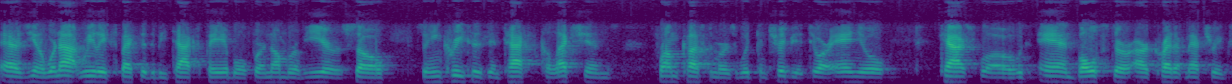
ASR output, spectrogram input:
as, you know, we're not really expected to be tax payable for a number of years. So, so increases in tax collections from customers would contribute to our annual cash flows and bolster our credit metrics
